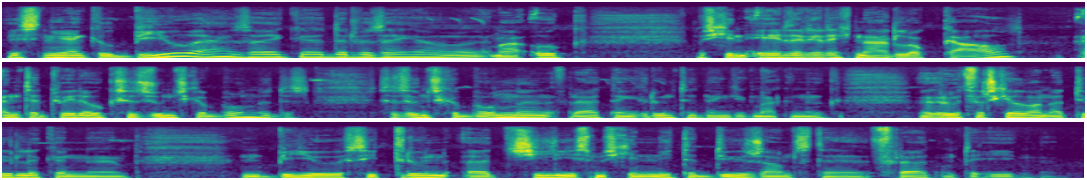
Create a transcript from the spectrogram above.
Het is niet enkel bio, hè, zou ik eh, durven zeggen, maar ook misschien eerder gericht naar lokaal. En ten tweede ook seizoensgebonden. Dus seizoensgebonden fruit en groenten, denk ik, maken ook een groot verschil. Want natuurlijk, een, eh, een bio-citroen uit Chili is misschien niet de duurzaamste fruit om te eten.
